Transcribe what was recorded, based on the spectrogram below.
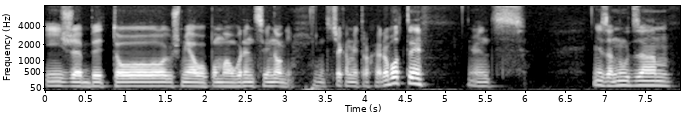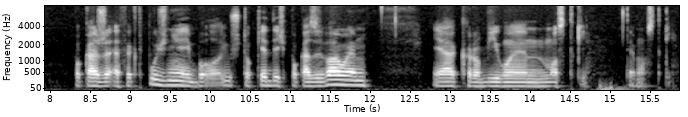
I żeby to już miało pomału ręce i nogi. Więc czeka mnie trochę roboty. Więc nie zanudzam. Pokażę efekt później, bo już to kiedyś pokazywałem, jak robiłem mostki te mostki.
